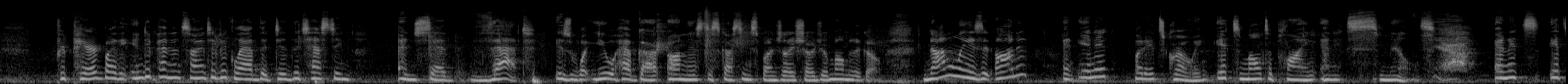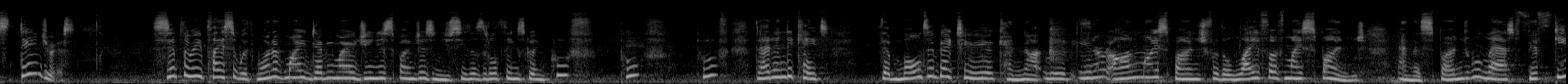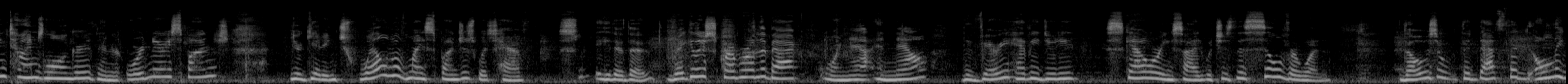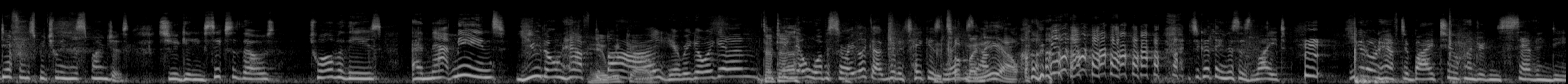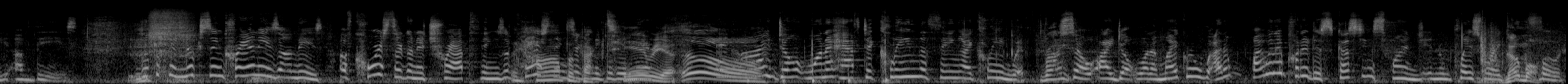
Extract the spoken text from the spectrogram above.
prepared by the independent scientific lab that did the testing and said that is what you have got on this disgusting sponge that I showed you a moment ago. Not only is it on it and in it, but it's growing, it's multiplying, and it smells. Yeah. And it's it's dangerous. Simply replace it with one of my Debbie Meyer Genius sponges, and you see those little things going poof, poof, poof. That indicates that molds and bacteria cannot live in or on my sponge for the life of my sponge. And the sponge will last 15 times longer than an ordinary sponge. You're getting 12 of my sponges, which have either the regular scrubber on the back or now, and now the very heavy duty scouring side, which is the silver one. Those are the, that's the only difference between the sponges. So you're getting six of those, 12 of these, and that means you don't have to Here we buy. Here we go again. Ta-da. Oh, I'm sorry. Look, I'm going to take his It legs my out. knee out. It's a good thing this is light. You don't have to buy 270 of these. Look at the nooks and crannies on these. Of course they're going to trap things. Of They course things are going to get in there. Oh. And I don't want to have to clean the thing I clean with. Right. So I don't want to micro. I don't. Why would I put a disgusting sponge in a place where I No cook more. food?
